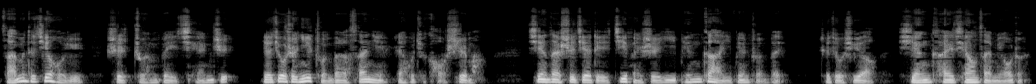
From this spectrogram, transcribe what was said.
咱们的教育是准备前置，也就是你准备了三年，然后去考试嘛。现在世界里基本是一边干一边准备，这就需要先开枪再瞄准。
